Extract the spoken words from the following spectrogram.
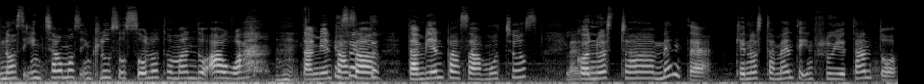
nos hinchamos incluso solo tomando agua. También pasa, también pasa a muchos con nuestra mente, que nuestra mente influye tanto.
